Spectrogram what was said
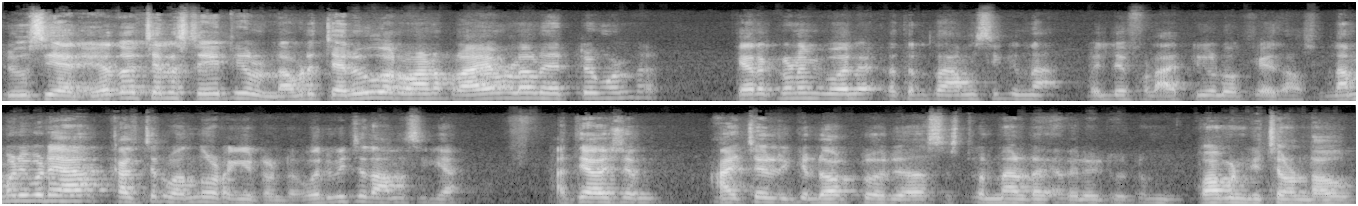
ലൂസിയാന. ഏതോ ചില സ്റ്റേറ്റുകളുണ്ട്. അവിടെ ചെലവ് കുറവാണ്. പ്രായമുള്ളവർ ഏറ്റവും കൂടുതൽ കെയർ എക്കണോമി പോലെ അത്ര താമസിക്കുന്ന വലിയ ഫ്ലാറ്റുകളൊക്കെ താമസിക്കും. നമ്മളിവിടെ ആ കൾച്ചർ വന്നു തുടങ്ങിയിട്ടുണ്ട്. ഒരുമിച്ച് താമസിക്കാം. അത്യാവശ്യം ആഴ്ചയിലൊരിക്കൽ ഡോക്ടർ വരിക സിസ്റ്റർമാരുടെ അവരായിട്ട് കിട്ടും കോമൺ കിച്ചൺ ഉണ്ടാവും.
